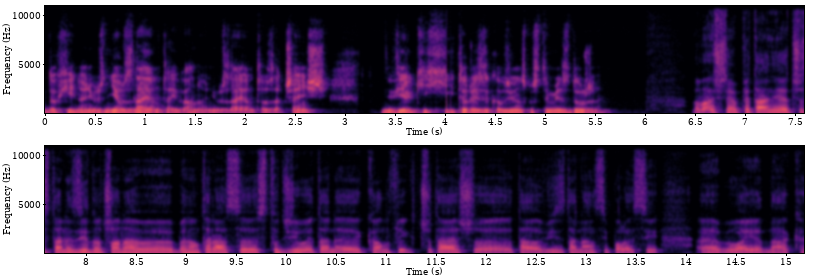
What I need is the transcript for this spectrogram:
do Chin. Oni już nie uznają Tajwanu, oni uznają to za część wielkich Chin. To ryzyko w związku z tym jest duże. No właśnie, pytanie, czy Stany Zjednoczone e, będą teraz e, studziły ten e, konflikt, czy też ta wizyta Nancy Pelosi była jednak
